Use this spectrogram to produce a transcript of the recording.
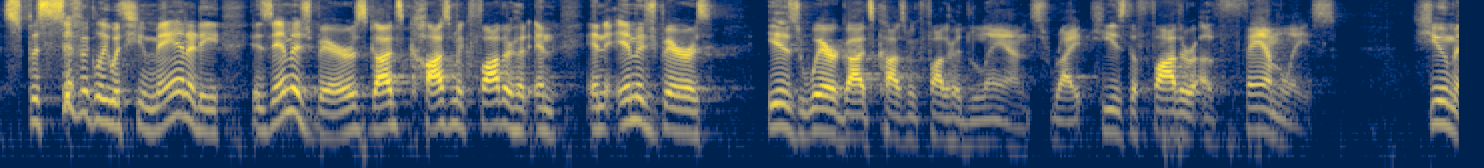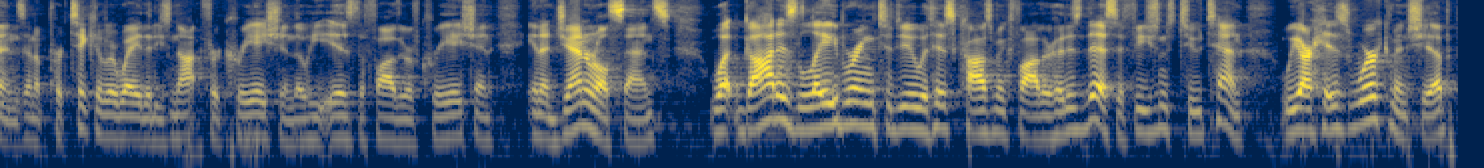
Specifically with humanity, His image bearers, God's cosmic fatherhood, and, and image bearers is where God's cosmic fatherhood lands, right? He is the father of families, humans in a particular way that he's not for creation, though he is the father of creation in a general sense. What God is laboring to do with his cosmic fatherhood is this, Ephesians 2:10. We are his workmanship,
